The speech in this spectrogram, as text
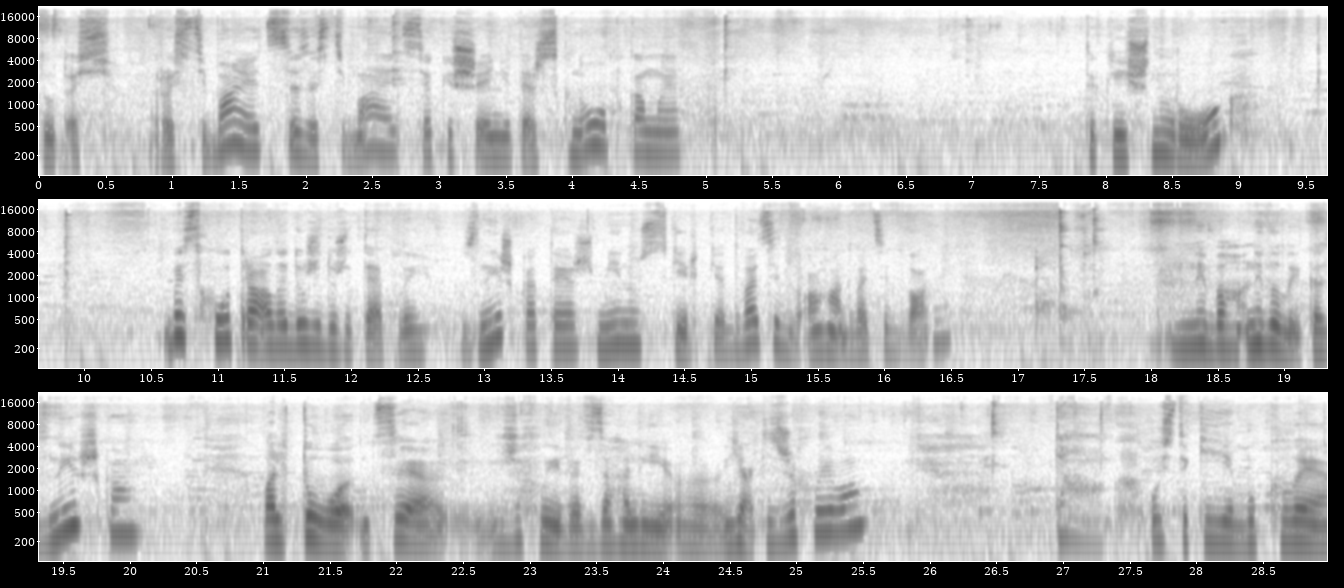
Тут ось розстібається, застібається, кишені теж з кнопками. Такий шнурок. Без хутра, але дуже-дуже теплий. Знижка теж мінус скільки? 22. Ага, 22. Небага... Невелика знижка. Пальто це жахливе взагалі, е, якість жахлива. Так, ось такі є букле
